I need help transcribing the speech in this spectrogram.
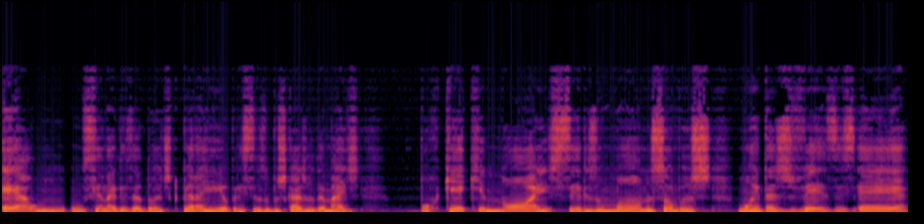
é um, um sinalizador de que, peraí, eu preciso buscar ajuda, mas por que que nós, seres humanos, somos muitas vezes é,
